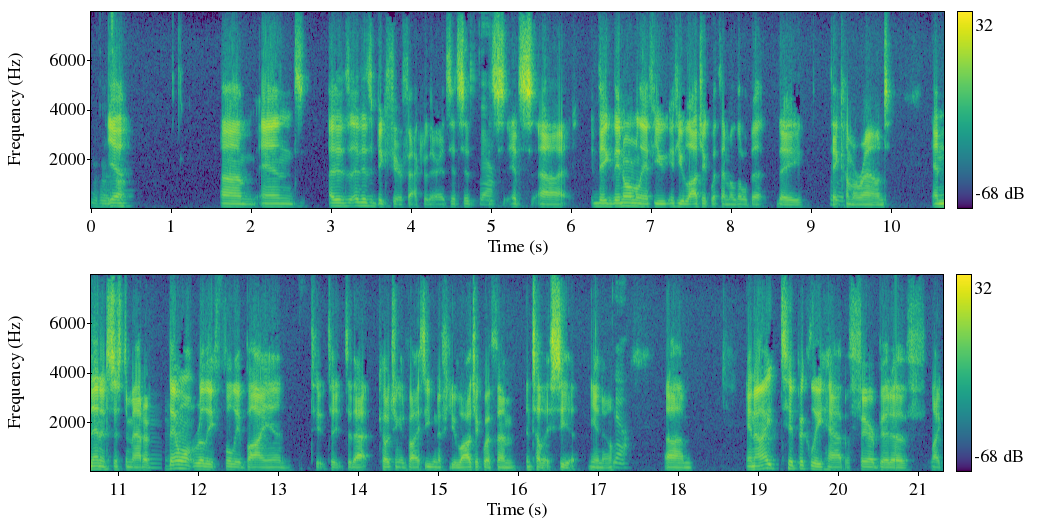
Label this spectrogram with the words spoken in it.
Mhm. Yeah. Um, and it is, it is a big fear factor there. It's it's it's Yeah. it's, it's uh, they they normally if you if you logic with them a little bit they they Mhm. come around, and then it's just a matter of they won't really fully buy in to, to, to that coaching advice even if you logic with them until they see it. You know. Yeah. Um, and I typically have a fair bit of like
